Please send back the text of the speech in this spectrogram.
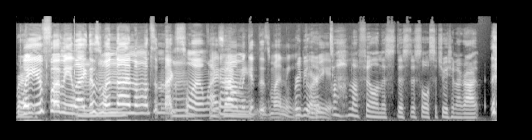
Right. waiting for me. Like this one done, I'm on to the next one. Like how I'm gonna get this money. Like, period. "Ah, I'm not feeling this this this little situation I got.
